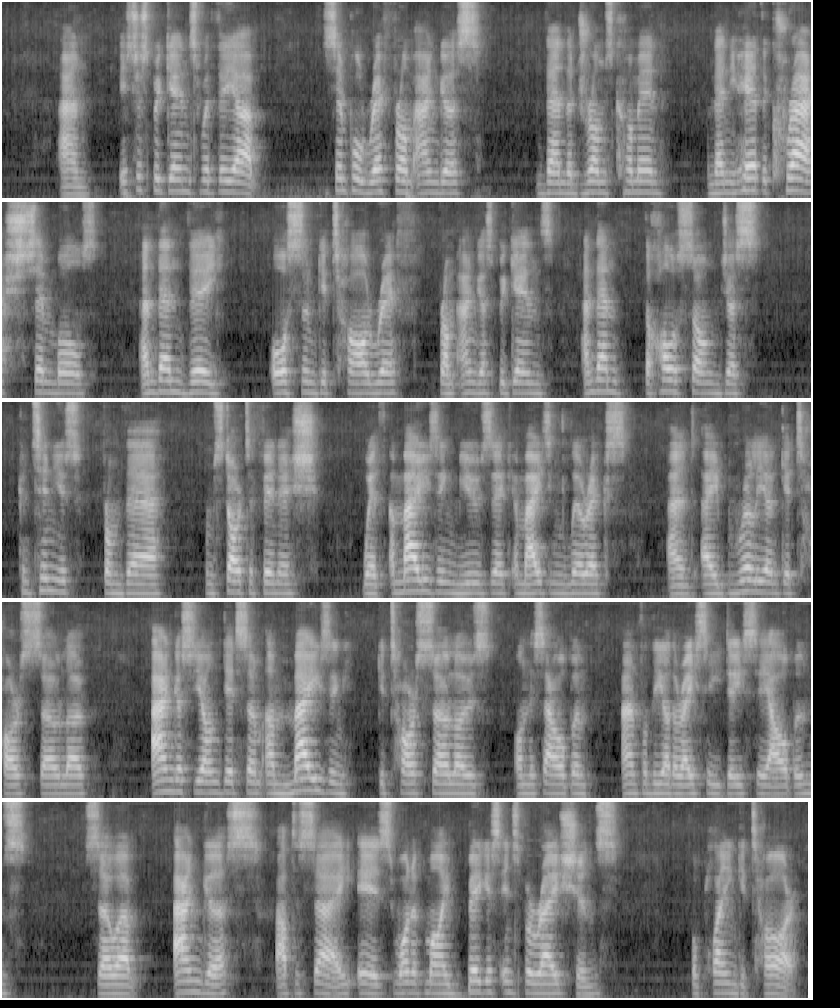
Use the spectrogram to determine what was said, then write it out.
and it just begins with the uh, simple riff from Angus then the drums come in and then you hear the crash cymbals and then the awesome guitar riff from Angus begins and then the whole song just continues from there from start to finish with amazing music amazing lyrics and a brilliant guitar solo. Angus Young did some amazing guitar solos on this album and for the other ACDC albums. So um, Angus, I have to say, is one of my biggest inspirations for playing guitar.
